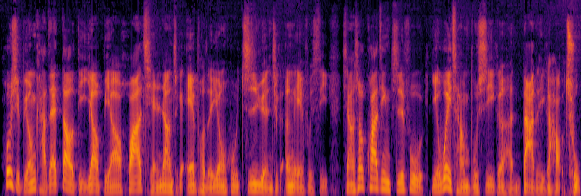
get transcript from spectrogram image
或许不用卡在到底要不要花钱让这个 Apple 的用户支援这个 NFC，享受跨境支付也未尝不是一个很大的一个好处。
